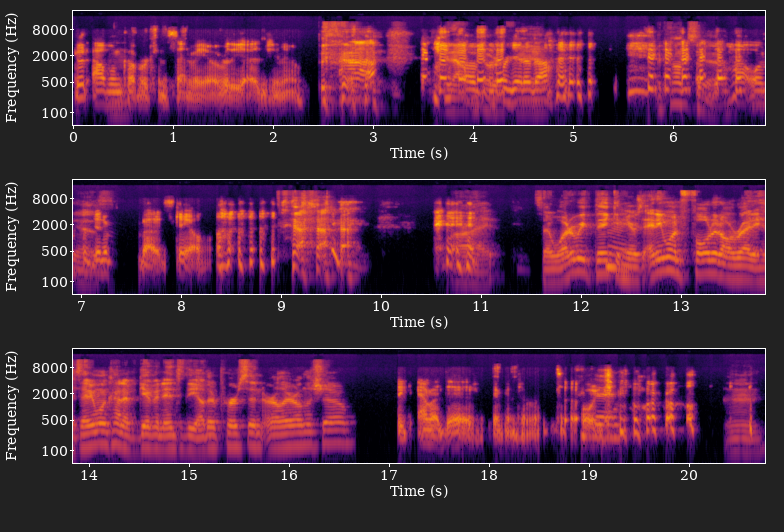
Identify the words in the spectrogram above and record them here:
Good album Mm. cover can send me over the edge, you know. An album forget fan. about it. It comes to the hot one, yes. forget about it scale. All right. So what are we thinking Hmm. here? Has anyone folded already? Has anyone kind of given in to the other person earlier on the show? I think Emma did give into to I Always the World. Mm.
